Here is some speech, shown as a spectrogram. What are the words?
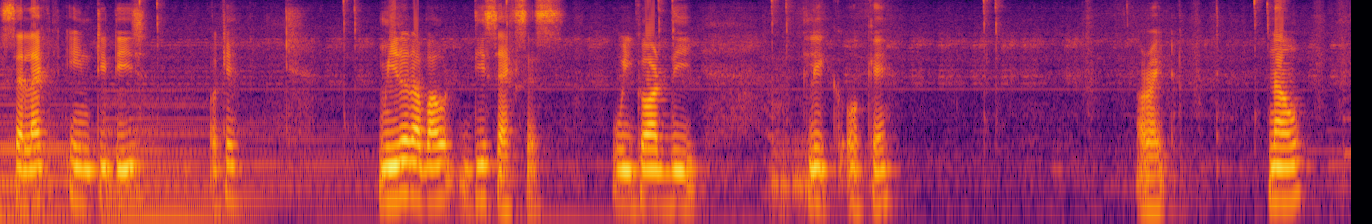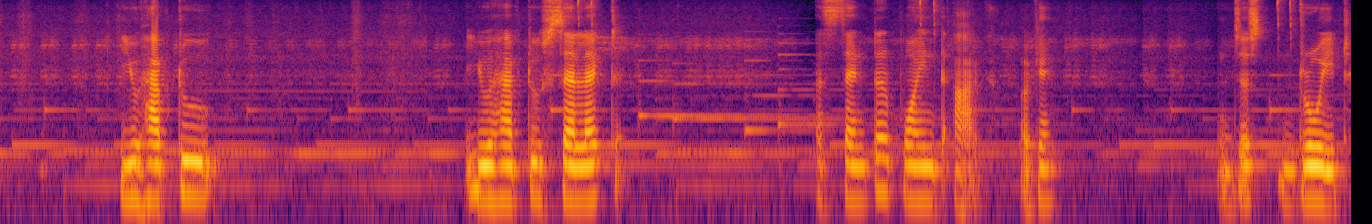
select entities okay? Mirror about this axis. We got the click ok all right now you have to you have to select a center point arc okay? Just draw it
